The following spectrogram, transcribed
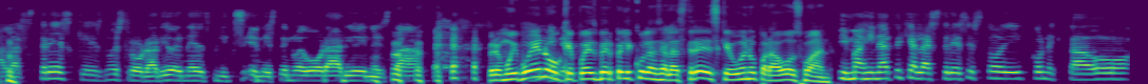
a las 3, que es nuestro horario de Netflix, en este nuevo horario y en esta... Pero muy bueno, que puedes ver películas a las 3, qué bueno para vos, Juan. Imagínate que a las 3 estoy conectado,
